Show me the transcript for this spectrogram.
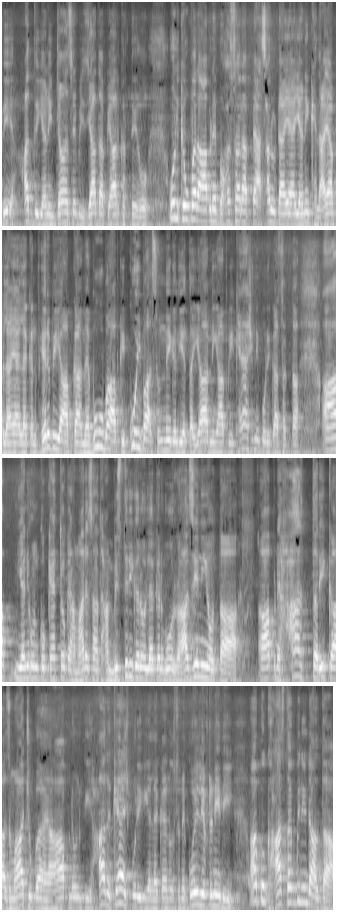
बेहद, यानी जहाँ से भी ज़्यादा प्यार करते हो। उनके ऊपर आपने बहुत सारा पैसा लुटाया यानी खिलाया पिलाया लेकिन फिर भी आपका महबूब आपकी कोई बात सुनने के लिए तैयार नहीं, आपकी ख्वाहिश नहीं पूरी कर सकता। आप, यानी उनको कहते हो कि हमारे साथ हम बिस्तरी करो, लेकिन वो राज़ी नहीं होता। आपने हर तरीका आजमा चुका है, आपने उनकी हर ख्वाहिश पूरी की लेकिन उसने कोई लिफ्ट नहीं दी। आपको घास तक भी नहीं डालता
